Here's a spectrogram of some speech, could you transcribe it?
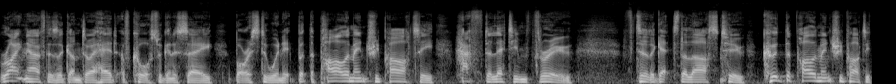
Right now, if there's a gun to our head, of course we're going to say Boris to win it, but the parliamentary party have to let him through to get to the last two. Could the parliamentary party,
